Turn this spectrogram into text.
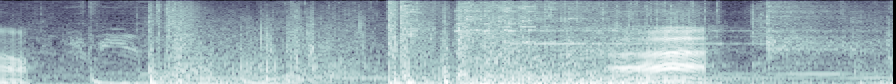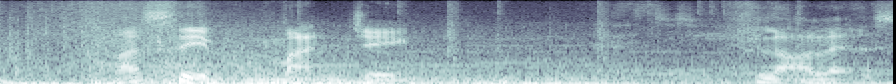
อ๋ออ่ามาสิบมันจริง flawless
